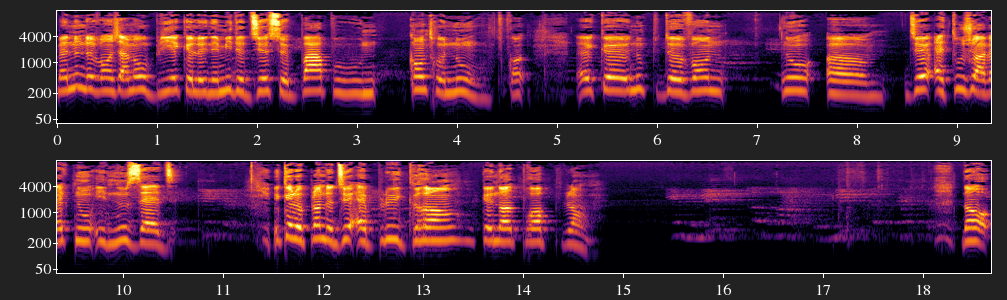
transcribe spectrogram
Mais nous ne devons jamais oublier que l'ennemi de Dieu se bat pour, contre nous. Et que nous devons, nous, euh, Dieu est toujours avec nous, il nous aide. Et que le plan de Dieu est plus grand que notre propre plan. Donc,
